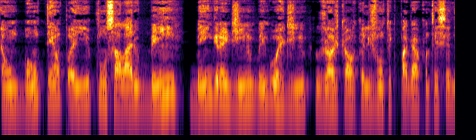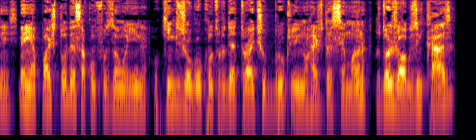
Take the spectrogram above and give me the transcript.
É um bom tempo aí com um salário bem, bem grandinho, bem gordinho, o Jorge Carl que eles vão ter que pagar com antecedência. Bem, após toda essa confusão aí, né? O Kings jogou contra o Detroit e o Brooklyn no resto da semana, os dois jogos em casa,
